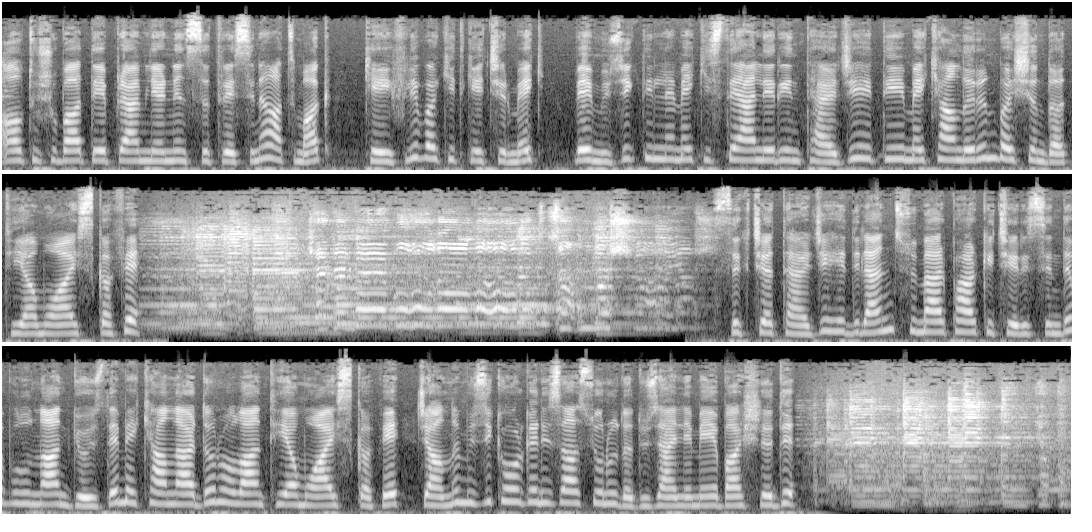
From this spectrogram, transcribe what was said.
6 Şubat depremlerinin stresini atmak, keyifli vakit geçirmek ve müzik dinlemek isteyenlerin tercih ettiği mekanların başında Tiamo Ice Cafe. Sıkça tercih edilen Sümer Park içerisinde bulunan gözde mekanlardan olan Tiamo Ice Cafe, canlı müzik organizasyonu da düzenlemeye başladı. Ya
